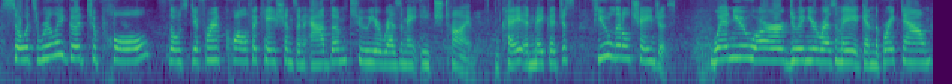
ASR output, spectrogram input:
So it's really good to pull those different qualifications and add them to your resume each time, okay? And make a just few little changes. When you are doing your resume, again, the breakdown,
